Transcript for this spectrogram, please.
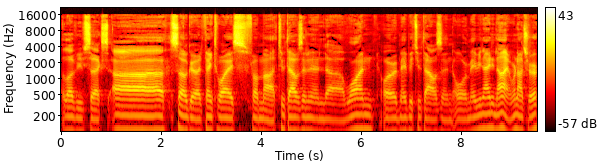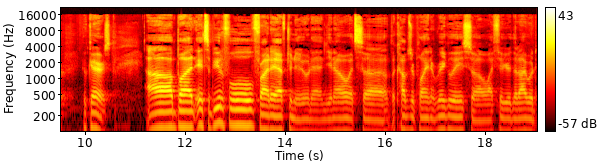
I love Eve 6. Uh, so good. Think twice from uh, 2001 or maybe 2000 or maybe 99. We're not sure. Who cares? Uh, but it's a beautiful Friday afternoon, and you know it's uh, the Cubs are playing at Wrigley, so I figured that I would.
